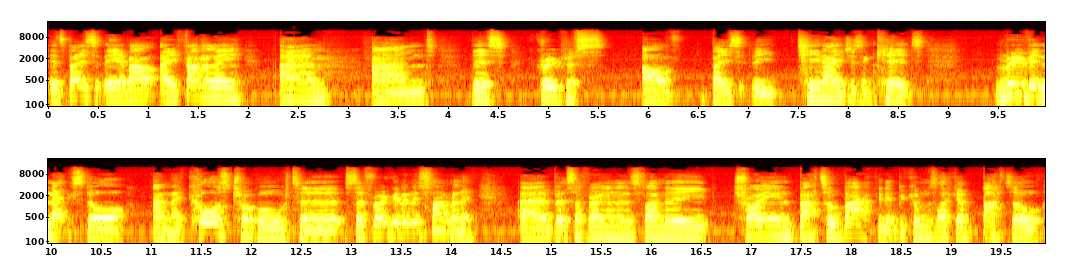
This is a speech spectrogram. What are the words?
It's basically about a family um, and this group of of basically teenagers and kids move in next door and they cause trouble to Seth Rogen and his family. Uh, but Seth Rogen and his family try and battle back and it becomes like a battle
